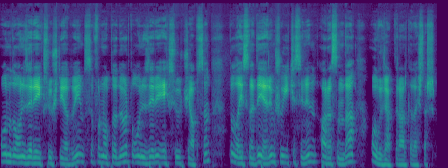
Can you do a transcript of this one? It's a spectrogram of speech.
Onu da 10 üzeri eksi 3 diye yapayım. 0.4 10 üzeri eksi 3 yapsın. Dolayısıyla değerim şu ikisinin arasında olacaktır arkadaşlar.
